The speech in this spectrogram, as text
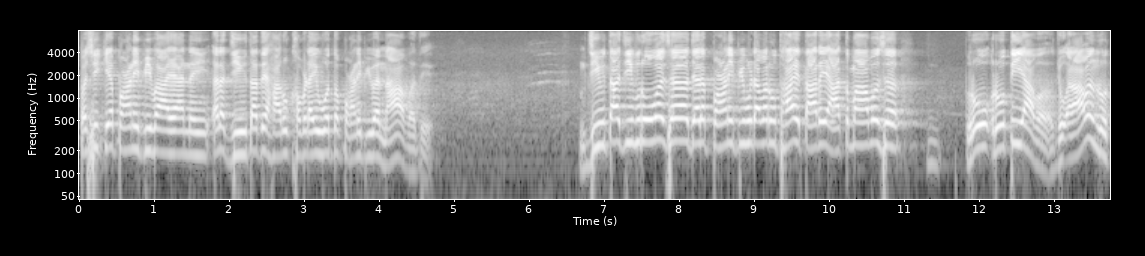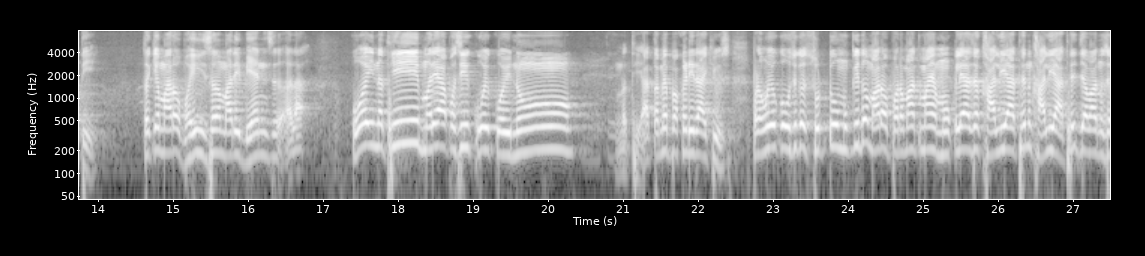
પછી કે પાણી પીવા આવ્યા નહીં? અરે જીવતા તે સારું ખવડાવ્યું હોય તો પાણી પીવા ના વધે. જીવતા જીવ રોવે છે, જ્યારે પાણી પીવડાવવાનું થાય તારે આત્મા આવે છે. રો, રોતી આવે. જો આવે ને રોતી, તો કે મારો ભાઈ છે, મારી બેન છે. અલા, કોઈ નથી, મર્યા પછી કોઈ કોઈનું. નથી. આ તમે પકડી રાખ્યું છે. પણ હું એવું કહું છું કે છૂટું મૂકી દો, મારો પરમાત્માએ મોકલ્યા છે, ખાલી હાથે ને ખાલી હાથે જ જવાનું છે.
